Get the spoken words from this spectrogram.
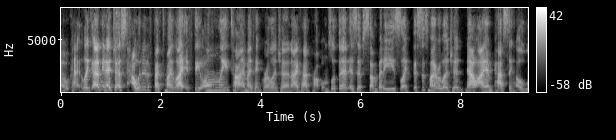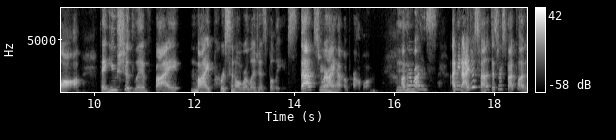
okay. Like, I mean, I just, how would it affect my life? The only time I think religion, I've had problems with it is if somebody's like, this is my religion. Now I am passing a law that you should live by my personal religious beliefs. That's where mm. I have a problem. Mm. Otherwise, I mean, I just found it disrespectful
